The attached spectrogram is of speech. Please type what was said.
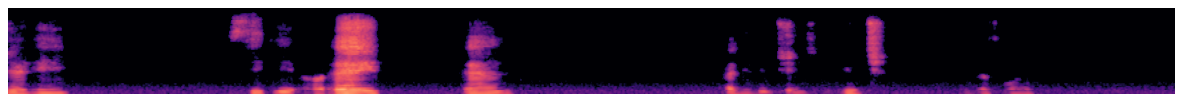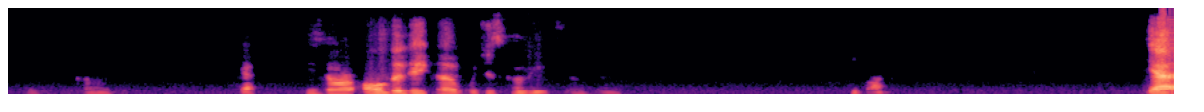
City and I didn't change the age so that's why it's coming yeah these are all the data which is coming to the Kibana. Yeah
